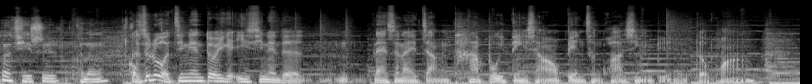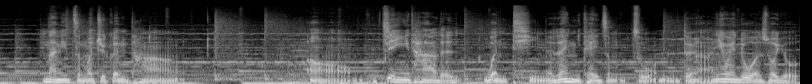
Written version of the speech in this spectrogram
那其实可能，可是如果今天对一个异性恋的男生来讲，他不一定想要变成跨性别的话，那你怎么去跟他，哦，建议他的问题呢？那你可以怎么做呢？对啊，因为如果说有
